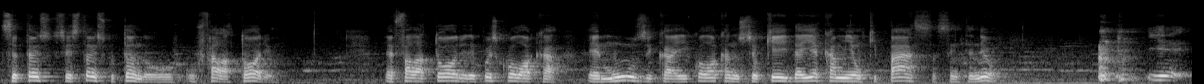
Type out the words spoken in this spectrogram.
Vocês estão escutando o, o falatório? É falatório, depois coloca é, música e coloca não sei o que, e daí é caminhão que passa, você entendeu? E é,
